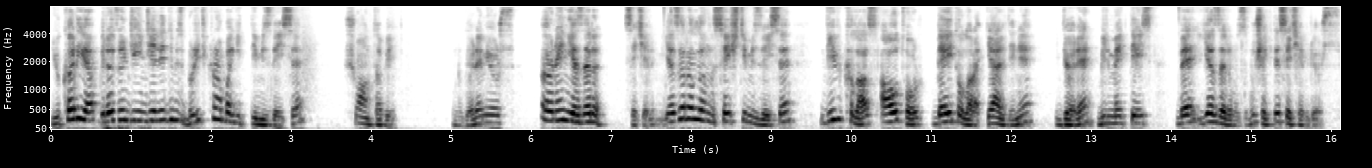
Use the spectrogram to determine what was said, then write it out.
Yukarıya biraz önce incelediğimiz breadcrumb'a gittiğimizde ise şu an tabi bunu göremiyoruz. Örneğin yazarı seçelim. Yazar alanını seçtiğimizde ise div class author date olarak geldiğini görebilmekteyiz ve yazarımızı bu şekilde seçebiliyoruz.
